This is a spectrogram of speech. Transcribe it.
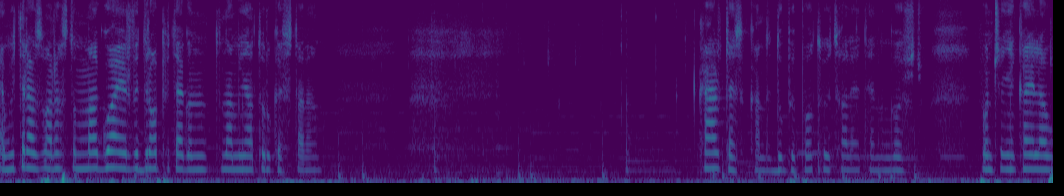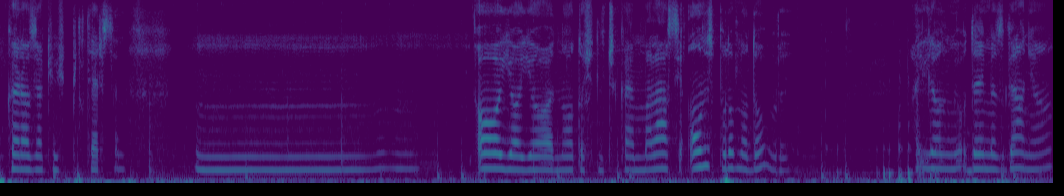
Jakby teraz zaraz to Maguire wydropił tego, to na miniaturkę wstawiam. Karta jest kandy dupy potłuc, ale ten gościu. Połączenie Kyla Walkera z jakimś Petersem. Mm. Oj, oj, oj, no to się doczekałem Malasia. On jest podobno dobry. A ile on mi odejmie z grania?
